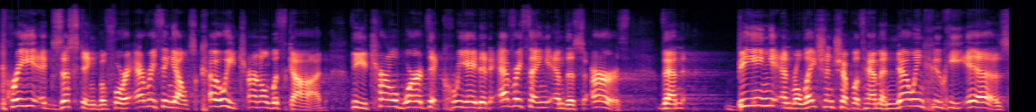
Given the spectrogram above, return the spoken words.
pre existing before everything else, co eternal with God, the eternal Word that created everything in this earth, then being in relationship with Him and knowing who He is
